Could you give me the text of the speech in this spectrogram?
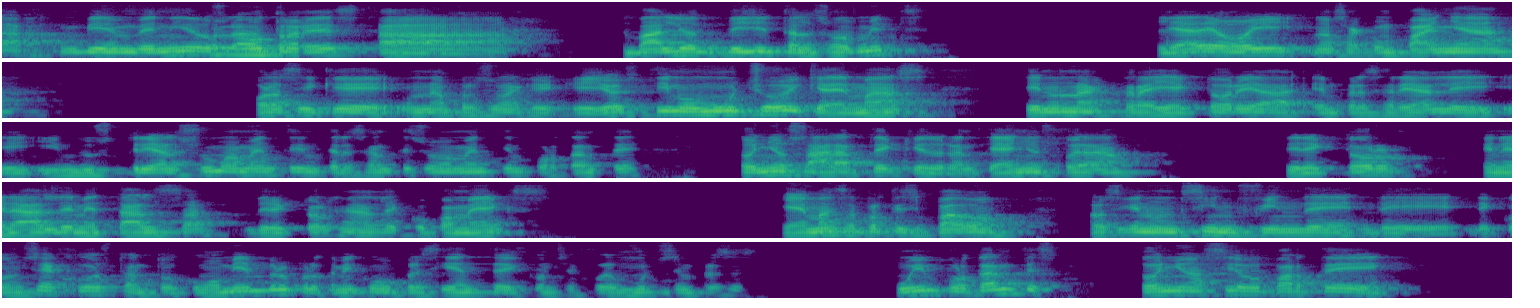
Hola, bienvenidos otra vez a Value Digital Summit. El día de hoy nos acompaña, ahora sí que una persona que, que yo estimo mucho y que además tiene una trayectoria empresarial e, e, industrial sumamente interesante y sumamente importante. Toño Zárate, que durante años fuera director general de Metalsa, director general de Copamex, y además ha participado ahora sí en un sinfín de, de, consejos, tanto como miembro, pero también como presidente del consejo de muchas empresas muy importantes. Toño ha sido parte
